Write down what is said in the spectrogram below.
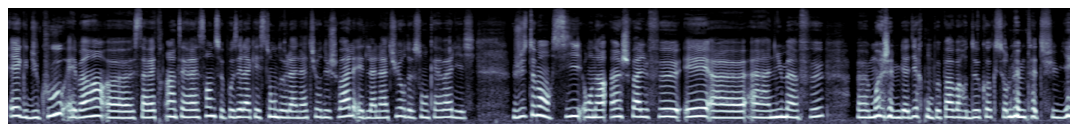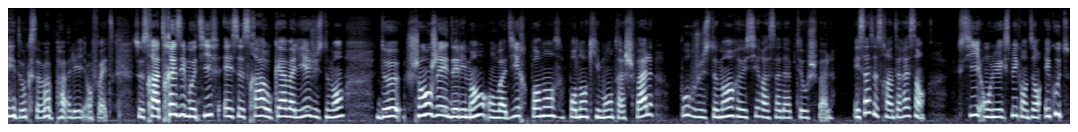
et que du coup, eh ben, euh, ça va être intéressant de se poser la question de la nature du cheval et de la nature de son cavalier. Justement, si on a un cheval feu et euh, un humain feu, euh, moi, j'aime bien dire qu'on peut pas avoir deux coques sur le même tas de fumier, donc ça va pas aller en fait. Ce sera très émotif et ce sera au cavalier justement de changer d'élément, on va dire, pendant, pendant qu'il monte à cheval pour justement réussir à s'adapter au cheval. Et ça, ce sera intéressant. Si on lui explique en disant, écoute,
